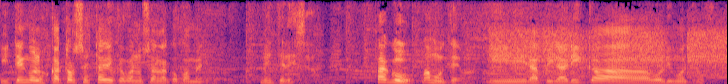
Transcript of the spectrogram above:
Y tengo los 14 estadios que van a usar en la Copa América. Me interesa. Facu, vamos a un tema. Y la Pilarica volvimos al triunfo.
